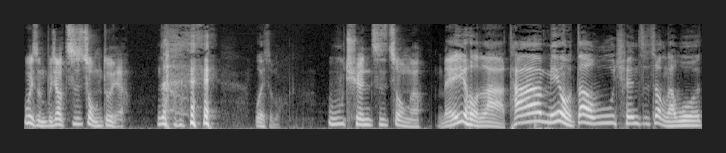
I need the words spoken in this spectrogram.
为什么不叫之重队啊？为什么？乌圈之众啊？没有啦，他没有到乌圈之众啦。我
